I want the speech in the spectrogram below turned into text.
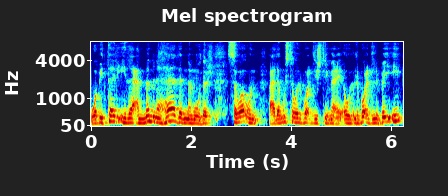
وبالتالي إذا عممنا هذا النموذج سواء على مستوى البعد الاجتماعي أو البعد البيئي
